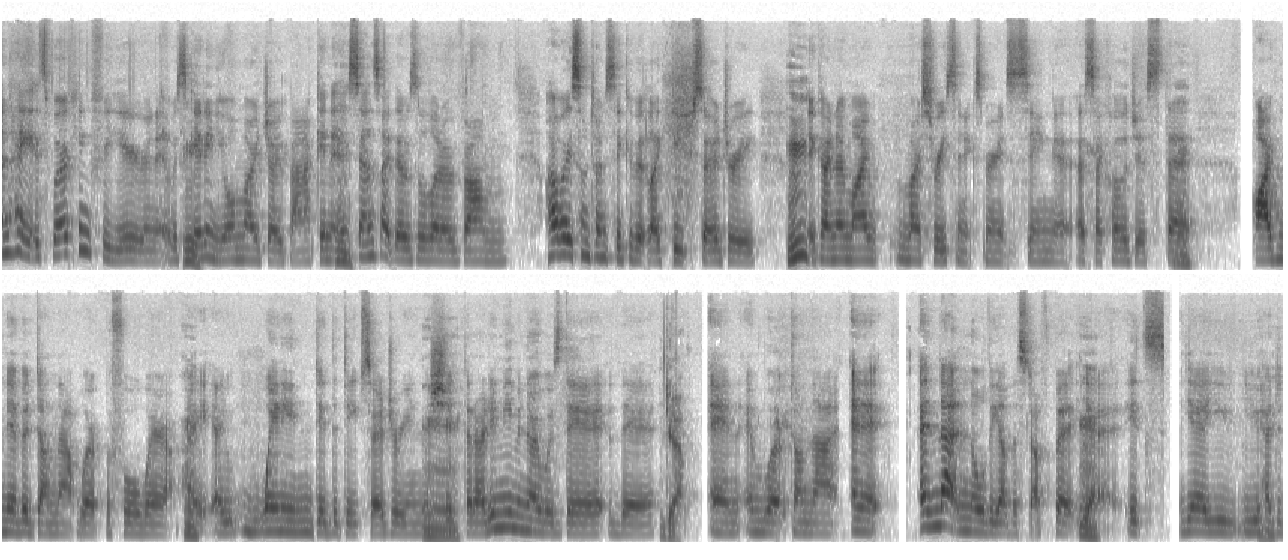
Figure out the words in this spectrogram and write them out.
And hey, it's working for you, and it was Mm. getting your mojo back. And it sounds like there was a lot of. Um, I always sometimes think of it like deep surgery. Mm. Like I know my most recent experience seeing a, a psychologist that Mm. I've never done that work before, where I, I went in, did the deep surgery, and the Mm. shit that I didn't even know was there there, Yeah. and and worked on that, and it. And that and all the other stuff, but Mm. yeah, it's yeah. You you had to,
